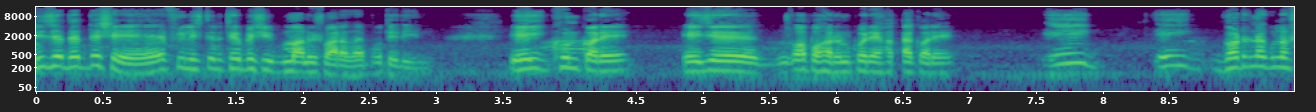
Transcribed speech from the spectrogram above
নিজেদের দেশে ফিলিস্তিনের থেকে বেশি মানুষ মারা যায় প্রতিদিন। এই খুন করে, এই যে অপহরণ করে, হত্যা করে, এই এই ঘটনাগুলোর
